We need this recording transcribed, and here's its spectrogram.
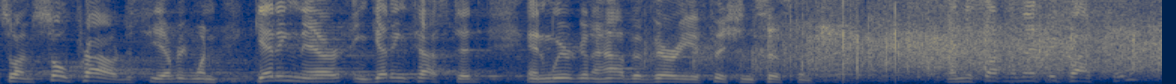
So I'm so proud to see everyone getting there and getting tested, and we're going to have a very efficient system. And the supplementary question.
